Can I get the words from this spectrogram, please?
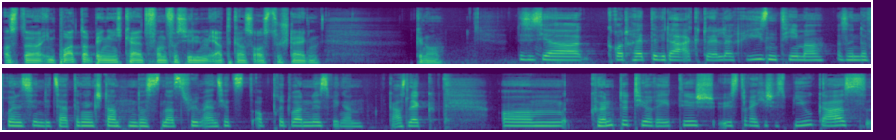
aus der Importabhängigkeit von fossilem Erdgas auszusteigen. Genau. Das ist ja gerade heute wieder aktuell ein Riesenthema. Also in der Früh ist in die Zeitungen gestanden, dass Nord Stream 1 jetzt abgedreht worden ist wegen einem Gasleck. Ähm, könnte theoretisch österreichisches Biogas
